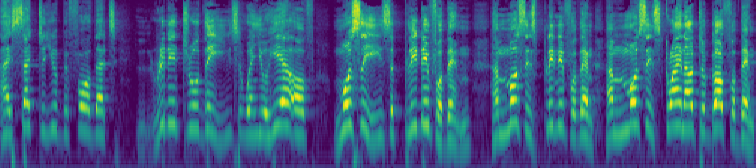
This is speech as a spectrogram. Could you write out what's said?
I said to you before that reading through these, when you hear of Moses pleading for them, and Moses pleading for them, and Moses crying out to God for them.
